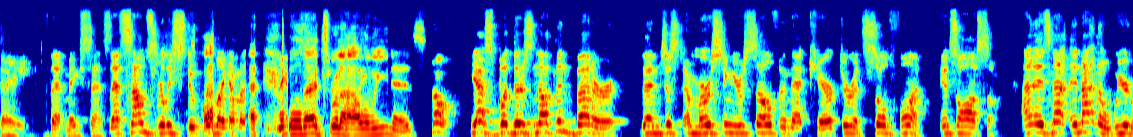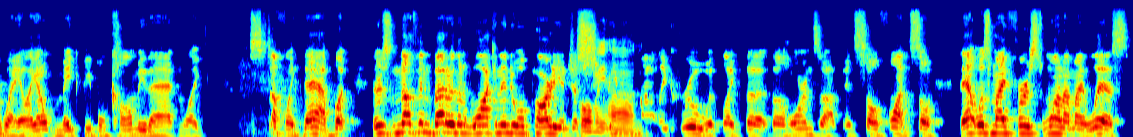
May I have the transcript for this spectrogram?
day. If that makes sense. That sounds really stupid. Like I'm. A, like, well, that's what Halloween is. No, yes, but there's nothing better than just immersing yourself in that character. It's so fun. It's awesome. And it's not not in a weird way. Like I don't make people call me that and like stuff like that. But there's nothing better than walking into a party and just screaming Motley Crue with like the the horns up. It's so fun. So that was my first one on my list.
